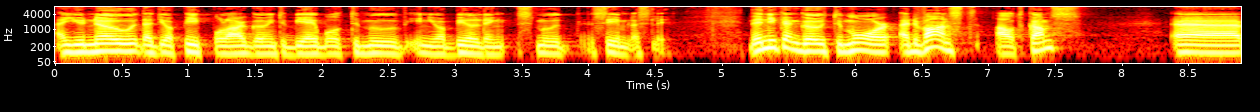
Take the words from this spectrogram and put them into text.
and you know that your people are going to be able to move in your building smooth, seamlessly. Then you can go to more advanced outcomes. Uh,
